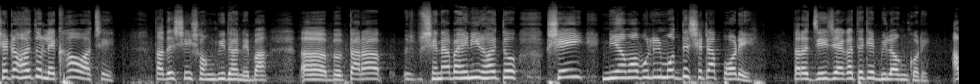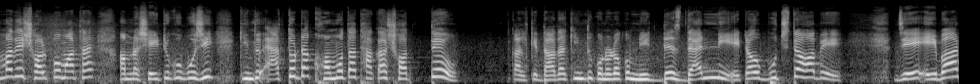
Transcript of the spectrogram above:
সেটা হয়তো লেখাও আছে তাদের সেই সংবিধানে বা তারা সেনাবাহিনীর হয়তো সেই নিয়মাবলীর মধ্যে সেটা পড়ে। তারা যেই জায়গা থেকে বিলং করে। আমাদের স্বল্প মাথায় আমরা সেইটুকু বুঝি, কিন্তু এতটা ক্ষমতা থাকা সত্ত্বেও কালকে দাদা কিন্তু কোনো রকম নির্দেশ দেননি। এটাও বুঝতে হবে যে এবার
